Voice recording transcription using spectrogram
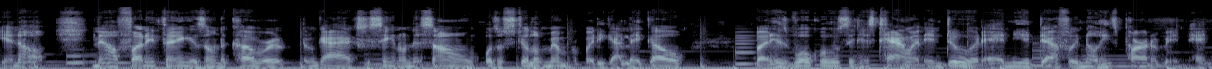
You know, now funny thing is on the cover, the guy actually singing on this song was a, still a member, but he got let go. But his vocals and his talent endured, and you definitely know he's part of it. And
